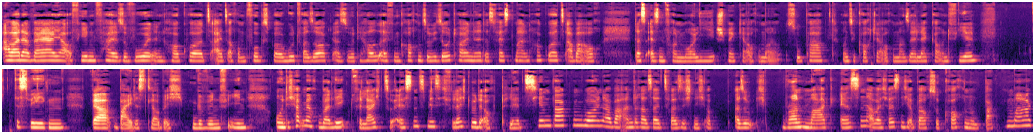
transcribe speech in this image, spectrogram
Aber da wäre er ja auf jeden Fall sowohl in Hogwarts als auch im Fuchsbau gut versorgt. Also die Hauselfen kochen sowieso toll, ne? Das Festmahl in Hogwarts, aber auch das Essen von Molly schmeckt ja auch immer super. Und sie kocht ja auch immer sehr lecker und viel. Deswegen wäre beides, glaube ich, ein Gewinn für ihn. Und ich habe mir auch überlegt, vielleicht so essensmäßig, vielleicht würde er auch Plätzchen backen wollen, aber andererseits weiß ich nicht, ob, also ich, Ron mag Essen, aber ich weiß nicht, ob er auch so kochen und backen mag.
